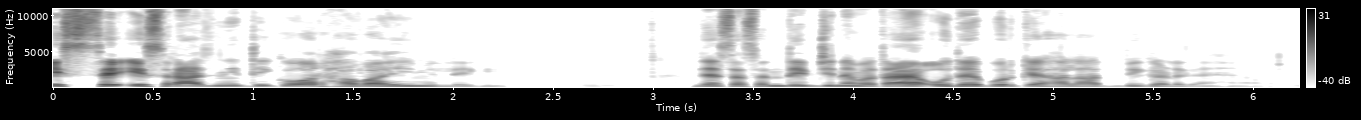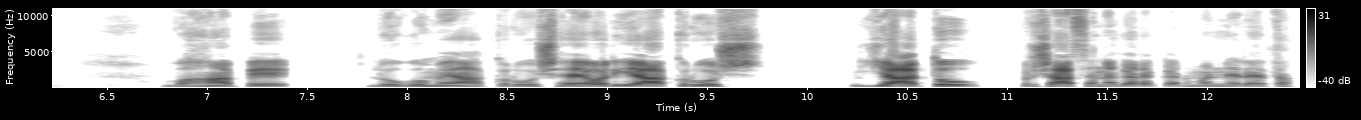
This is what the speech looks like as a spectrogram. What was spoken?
इससे इस राजनीति को और हवा ही मिलेगी। जैसा संदीप जी ने बताया, उदयपुर के हालात बिगड़ गए हैं और वहाँ पे लोगों में आक्रोश है और ये आक्रोश या तो प्रशासन अगर अकर्मण्य रहता,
